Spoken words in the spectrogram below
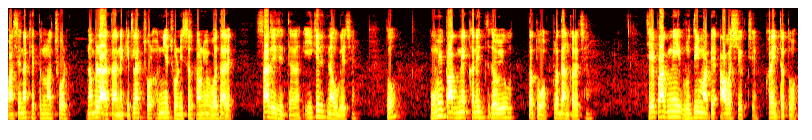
પાસેના ખેતરના છોડ નબળા હતા અને કેટલાક છોડ અન્ય છોડની સરખામણીમાં વધારે સારી રીતે એ કઈ રીતના ઉગે છે? તો ભૂમિ પાકને ખનિજ દ્રવ્યો તત્વો પ્રદાન કરે છે. જે પાકની વૃદ્ધિ માટે આવશ્યક છે. ખનિજ તત્વો.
